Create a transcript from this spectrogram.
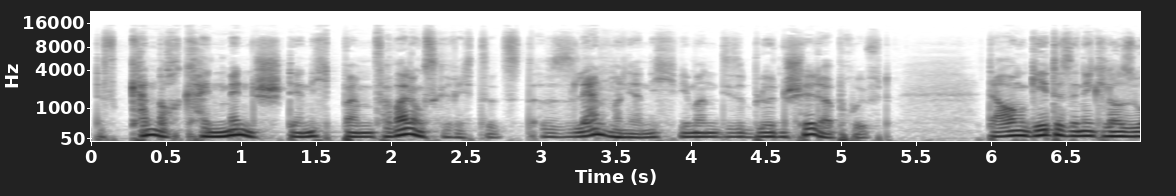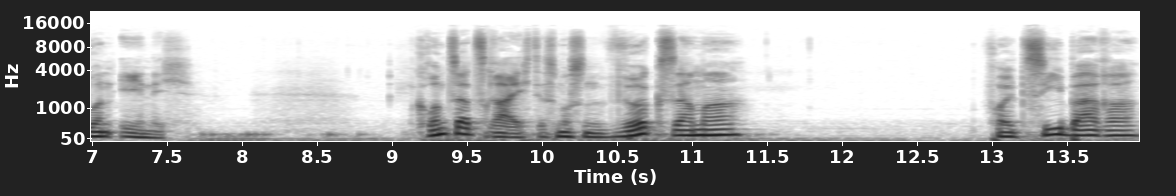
Das kann doch kein Mensch, der nicht beim Verwaltungsgericht sitzt. Also das lernt man ja nicht, wie man diese blöden Schilder prüft. Darum geht es in den Klausuren eh nicht. Grundsatz reicht, es muss ein wirksamer vollziehbarer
